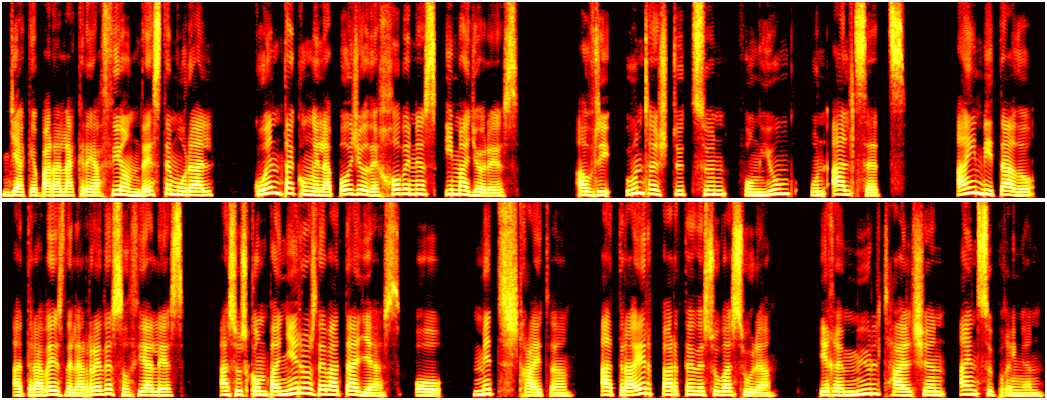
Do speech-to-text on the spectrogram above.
ya que para la creación de este mural cuenta con el apoyo de jóvenes y mayores. Auf die Unterstützung von Jung und Altsetz. Ha invitado, a través de las redes sociales, a sus compañeros de batallas o Mitstreiter a traer parte de su basura, ihre Müllteilchen einzubringen.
